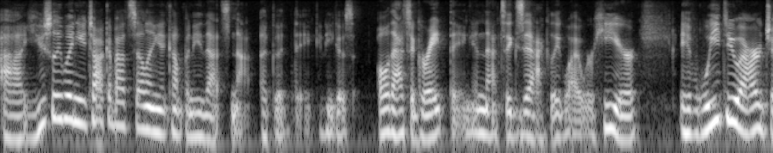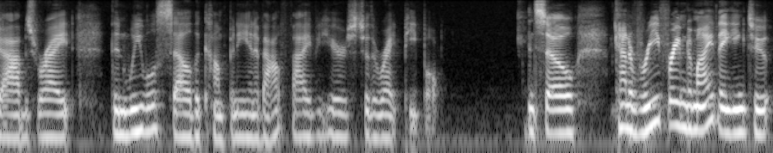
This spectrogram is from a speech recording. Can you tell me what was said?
Uh, usually, when you talk about selling a company, that's not a good thing. And he goes, Oh, that's a great thing. And that's exactly why we're here. If we do our jobs right, then we will sell the company in about five years to the right people. And so kind of reframed my thinking to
